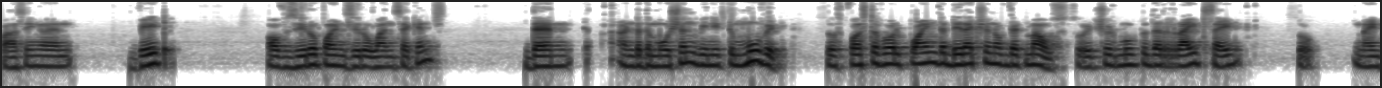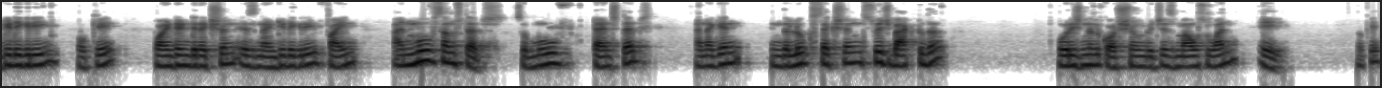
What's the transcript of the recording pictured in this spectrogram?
passing a wait of 0.01 seconds. Then under the motion we need to move it. So first of all point the direction of that mouse. So it should move to the right side. So 90 degree okay. Point in direction is 90 degree fine. And move some steps. So move 10 steps. And again in the look section switch back to the original costume which is mouse 1a okay.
